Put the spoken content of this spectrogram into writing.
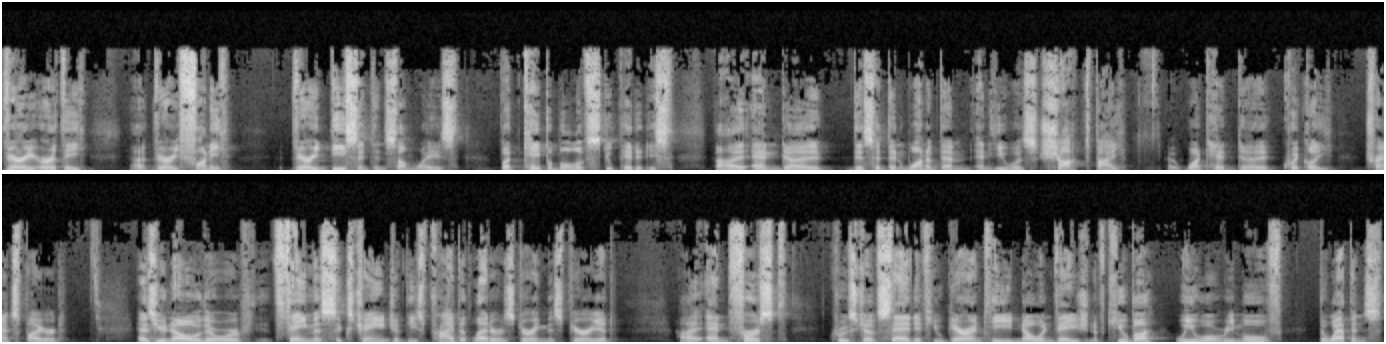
very earthy, uh, very funny, very decent in some ways, but capable of stupidities. Uh, and uh, this had been one of them, and he was shocked by what had uh, quickly transpired. As you know, there were famous exchange of these private letters during this period. Uh, and first, Khrushchev said, if you guarantee no invasion of Cuba, we will remove the weapons.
